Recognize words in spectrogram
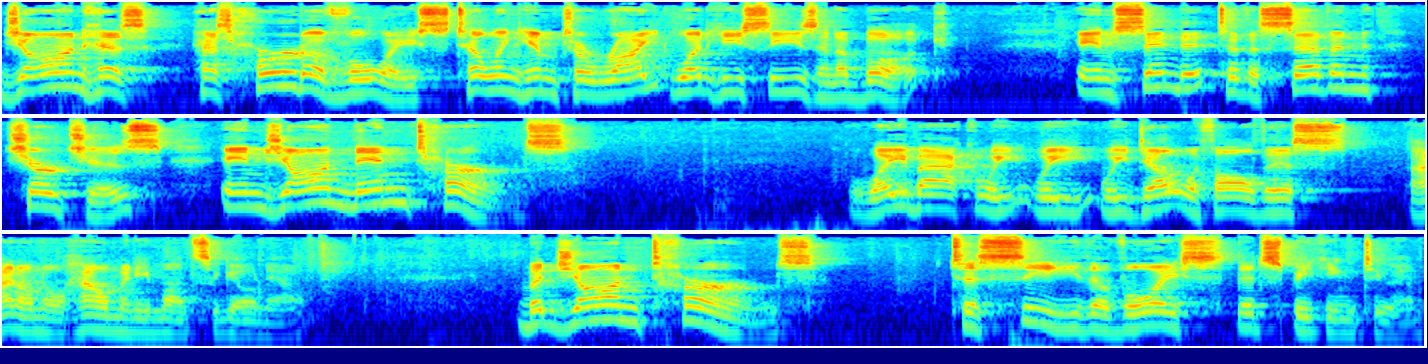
John has, has heard a voice telling him to write what he sees in a book and send it to the seven churches, and John then turns. Way back, we, we, we dealt with all this, I don't know how many months ago now. But John turns to see the voice that's speaking to him.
